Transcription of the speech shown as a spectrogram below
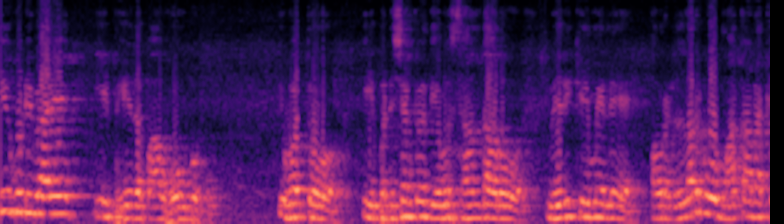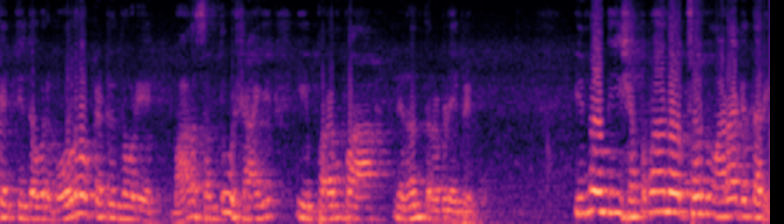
ಈ ಗುಡಿ ಬೇರೆ, ಈ ಭೇದ ಭಾವ ಹೋಗ್ಬೇಕು. ಇವತ್ತು ಈ ಬನಿಶಂಕರ ದೇವಸ್ಥಾನದವರು ವೇದಿಕೆ ಮೇಲೆ ಅವರೆಲ್ಲರಿಗೂ ಮಾತಾಡಕ್ಕೆ ಹಚ್ಚಿದ್ದು ಅವ್ರಿಗೆ ಗೌರವ ಕಟ್ಟಿದ್ದು ನೋಡಿ ಬಹಳ ಸಂತೋಷ ಆಗಿ ಈ ಪರಂಪರ ನಿರಂತರ ಬೆಳಿಬೇಕು ಇನ್ನೊಂದು ಈ ಶತಮಾನೋತ್ಸವ ಮಾಡಾಕತ್ತಾರೆ.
